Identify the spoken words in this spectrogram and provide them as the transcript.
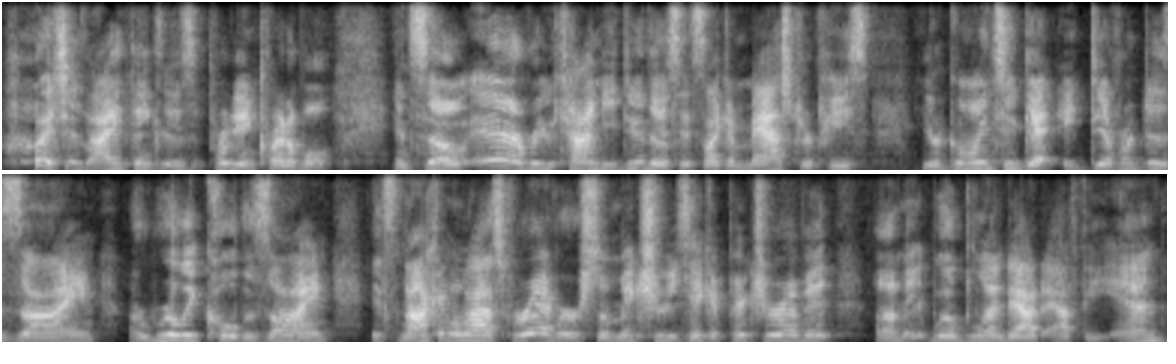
which is, I think, is pretty incredible. And so every time you do this, it's like a masterpiece you're going to get a different design, a really cool design. It's not going to last forever, so make sure you take a picture of it. Um, it will blend out at the end.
